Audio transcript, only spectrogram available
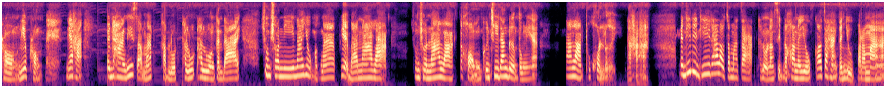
คลองเรียบคลองแปดเนี่ยค่ะ เป็นทางที่สามารถขับรถทะลุทะลวงกันได้ ชุมชนนี้น่าอยู่มากๆผู้ใหญ่บ้านน่ารัก ชุมชนน่ารักเจ้าของพื้นที่ดั้งเดิมตรงนี้น่ารักทุกคนเลยนะคะ เป็นที่ดินที่ถ้าเราจะมาจากถนนลังสิตนครนายกก็จะห่างกันอยู่ประมาณ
